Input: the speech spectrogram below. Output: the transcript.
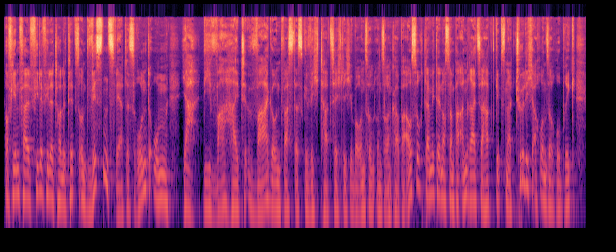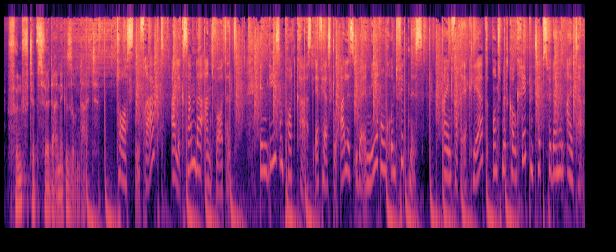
Auf jeden Fall viele, viele tolle Tipps und Wissenswertes rund um, ja, die Wahrheit Waage und was das Gewicht tatsächlich über uns und unseren Körper aussucht. Damit ihr noch so ein paar Anreize habt, gibt's natürlich auch unsere Rubrik fünf Tipps für deine Gesundheit. Thorsten fragt, Alexander antwortet. In diesem Podcast erfährst du alles über Ernährung und Fitness. Einfach erklärt und mit konkreten Tipps für deinen Alltag.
